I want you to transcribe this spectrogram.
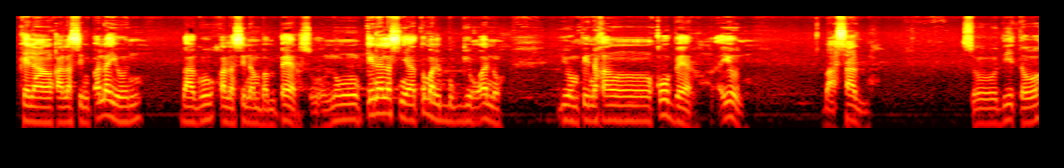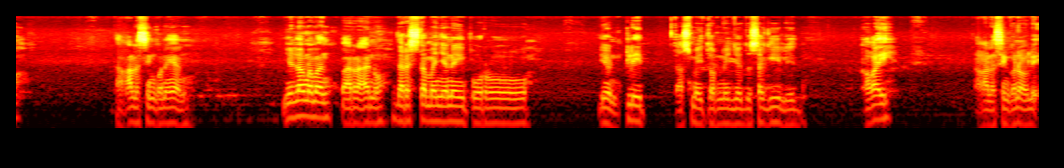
kailangan kalasin pala yun bago kalasin ang bumper. So, nung kinalas niya, tumalbog yung ano, yung pinakang cover. Ayun, basag. So dito, kakalasin ko na yan. Yun lang naman para ano, the rest naman yan ay puro yun, clip. Tapos may tornilyo doon sa gilid. Okay? Kakalasin ko na uli.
